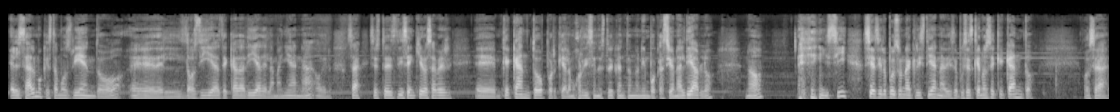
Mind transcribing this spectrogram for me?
El salmo que estamos viendo, eh, los días de cada día de la mañana, o, sea, si ustedes dicen quiero saber eh, qué canto, porque a lo mejor dicen estoy cantando una invocación al diablo, ¿no? y sí, sí así lo puso una cristiana, dice, pues es que no sé qué canto. O sea,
